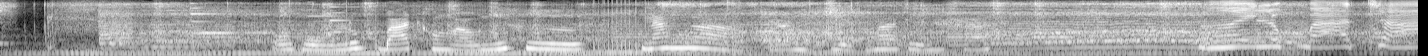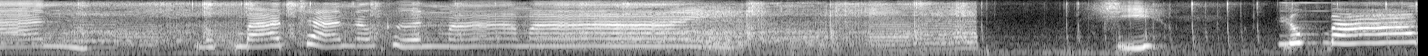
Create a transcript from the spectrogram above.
สโอ้โห ลูกบาสของเรานี่คือนั่งอะรังเกียจมากเลยนะคะเฮ้ย ลูกบาสฉัน ลูกบาสฉันเอาคืนมาไหมชิลูกบาส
